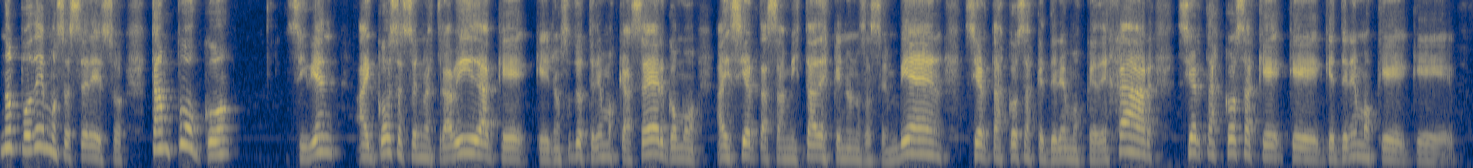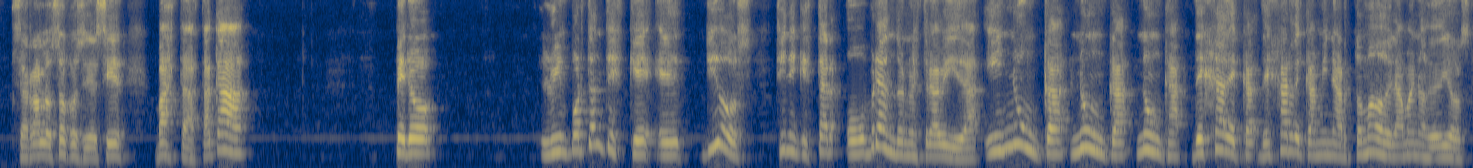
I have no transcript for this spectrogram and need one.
No podemos hacer eso. Tampoco, si bien hay cosas en nuestra vida que, nosotros tenemos que hacer, como hay ciertas amistades que no nos hacen bien, ciertas cosas que tenemos que dejar, ciertas cosas que, que tenemos que cerrar los ojos y decir, basta hasta acá. Pero lo importante es que eh, Dios tiene que estar obrando en nuestra vida y nunca, nunca, nunca dejar de, dejar de caminar tomados de las manos de Dios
